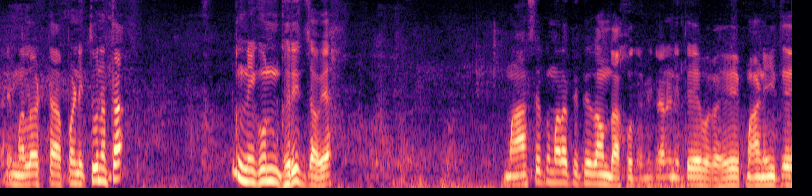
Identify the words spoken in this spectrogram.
आणि मला वाटतं आपण इथून आता निघून घरीच जाऊया. मासे तुम्हाला तिथे जाऊन दाखवतो मी कारण इथे बघा हे पाणी इथे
